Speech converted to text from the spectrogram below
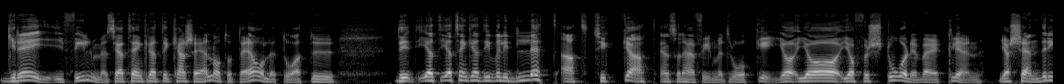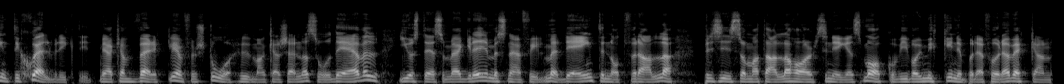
grej i filmen, så jag tänker att det kanske är något åt det hållet då, att du, det, jag, jag, tänker att det är väldigt lätt att tycka att en sån här film är tråkig. Jag, jag, jag förstår det verkligen. Jag kände det inte själv riktigt, men jag kan verkligen förstå hur man kan känna så. Det är väl just det som är grejen med såna här filmer. Det är inte något för alla, precis som att alla har sin egen smak. Och vi var ju mycket inne på det förra veckan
